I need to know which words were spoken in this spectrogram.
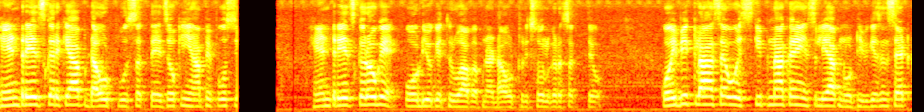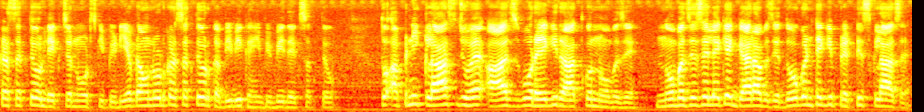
हैंड रेज करके आप डाउट पूछ सकते हैं, जो कि यहाँ पे पूछ हैंड रेज करोगे ऑडियो के थ्रू आप अपना डाउट रिसोल्व कर सकते हो। कोई भी क्लास है, वो स्किप ना करें, इसलिए आप नोटिफिकेशन सेट कर सकते हो लेक्चर नोट्स की पीडीएफ डाउनलोड कर सकते हो और कभी भी कहीं पर भी देख सकते हो। तो अपनी क्लास जो है, आज वो रहेगी रात को नौ बजे। नौ बजे से लेकर ग्यारह बजे, दो घंटे की प्रैक्टिस क्लास है।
